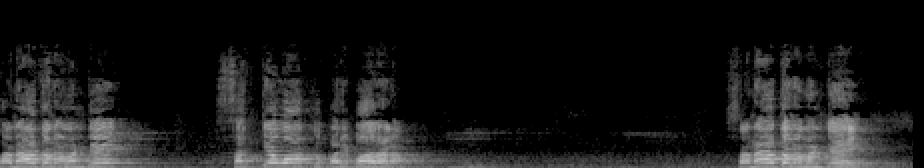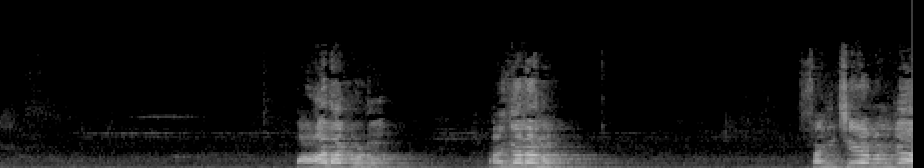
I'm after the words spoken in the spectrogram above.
సనాతనం అంటే సత్యవాక్కు పరిపాలన. సనాతనం అంటే పాలకుడు ప్రజలను సంక్షేమంగా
